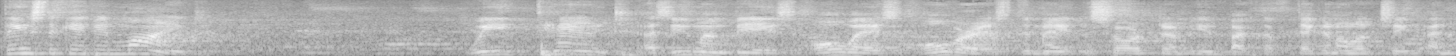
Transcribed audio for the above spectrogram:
Things to keep in mind we tend, as human beings, always overestimate the short-term impact of technology and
